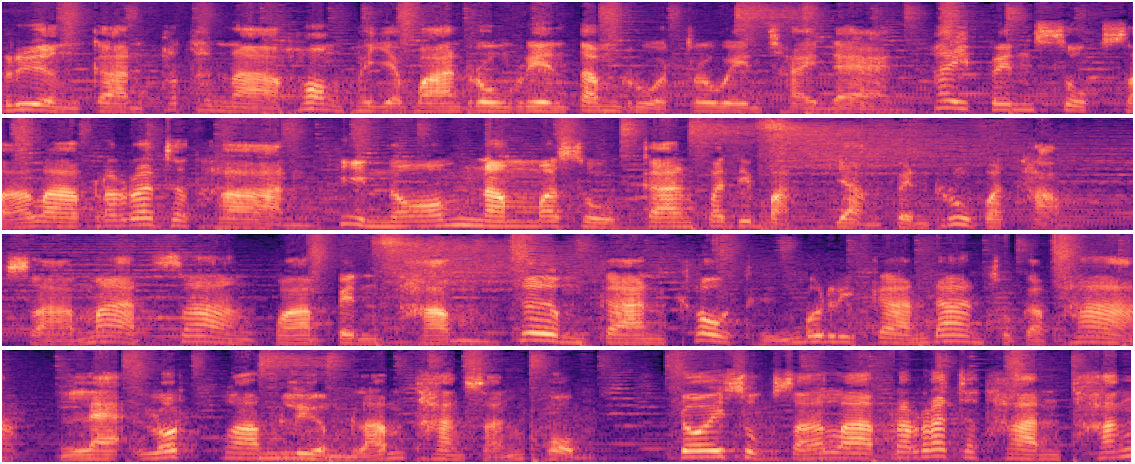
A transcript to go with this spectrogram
เรื่องการพัฒนาห้องพยาบาลโรงเรียนตำรวจตระเวนชายแดน ให้เป็นสุขศาลาพระราชทาน ที่น้อมนำมาสู่การปฏิบัติอย่างเป็นรูปธรรม สามารถสร้างความเป็นธรรม เพิ่มการเข้าถึงบริการด้านสุขภาพ และลดความเหลื่อมล้ำทางสังคม โดยสุขศาลาพระราชทานทั้ง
